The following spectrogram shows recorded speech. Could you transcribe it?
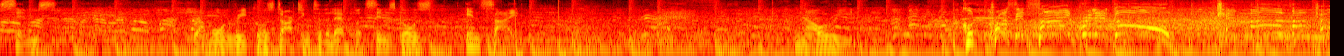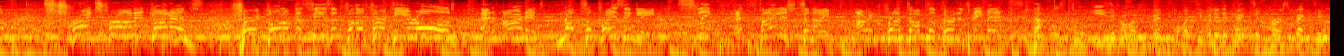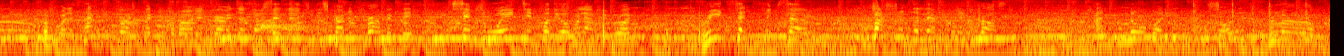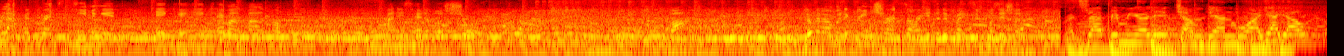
Sims. Ramon Reed goes darting to the left, but Sims goes inside. Now Reed. Good cross inside, brilliant goal! Kemal Malcolm strikes for Arnett Gardens. Third goal of the season for the 30-year-old. And Arnett, not surprisingly, sleek and stylish tonight, are in after 33 minutes. That was too easy from a, from a Tivoli defensive perspective. But from an attacking perspective from Arnett Gardens, as you said that, you described it perfectly. Sims waited for the overlapping run. Reed sets himself, fashioned the left-footed cross, and nobody saw the blur of black and red steaming in, aka Kemal Malcolm, and his header was short. Look at how many green shirts are in the defensive position. Red stripe Premier League champion boy, yeah, yeah.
